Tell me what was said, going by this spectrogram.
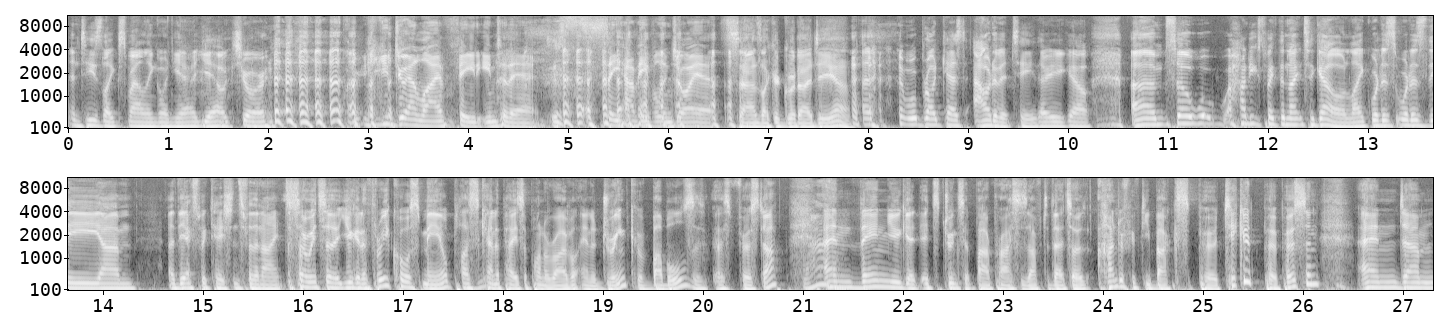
And T's like smiling, going, yeah, yeah, sure. you can do our live feed into there. Just see how people enjoy it. Sounds like a good idea. we'll broadcast out of it, T. There you go. Um, so, w- how do you expect the night to go? Like, what is what is the um, the expectations for the night? So it's a you get a three course meal plus canapes upon arrival and a drink of bubbles as, as first up, Wow. and then you get it's drinks at bar prices after that. So 150 bucks per ticket per person, and um,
